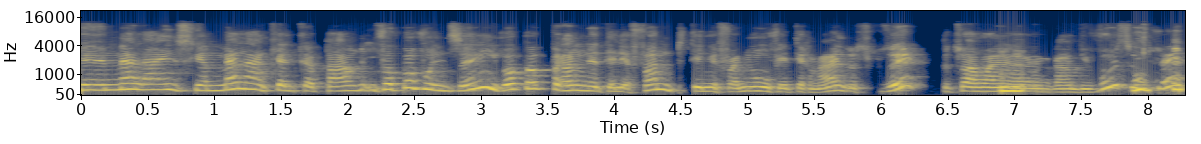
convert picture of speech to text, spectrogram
un malaise, il y a mal en quelque part. Il ne va pas vous le dire, il ne va pas prendre le téléphone et téléphoner au vétérinaire. Excusez, peux-tu avoir un rendez-vous, s'il vous plaît?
